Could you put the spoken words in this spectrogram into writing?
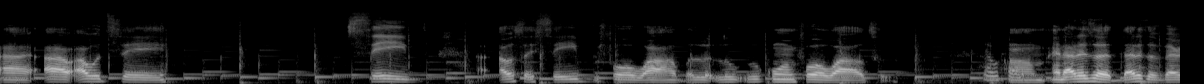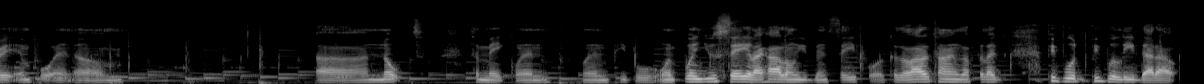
Uh, I I would say saved. I would say saved for a while, but lukewarm for a while too. Okay. Um, and that is a that is a very important um uh, note to make when when people when when you say like how long you've been safe for because a lot of times i feel like people people leave that out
